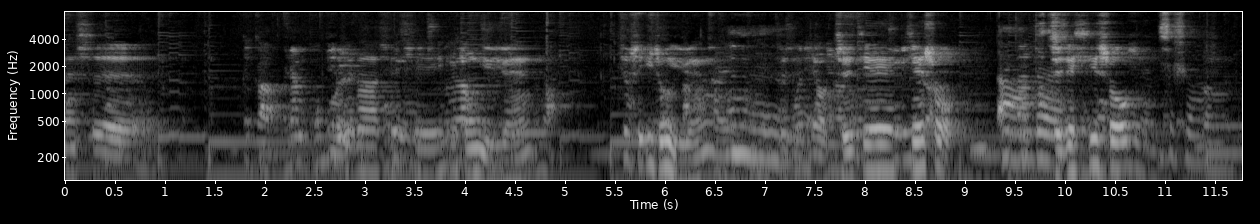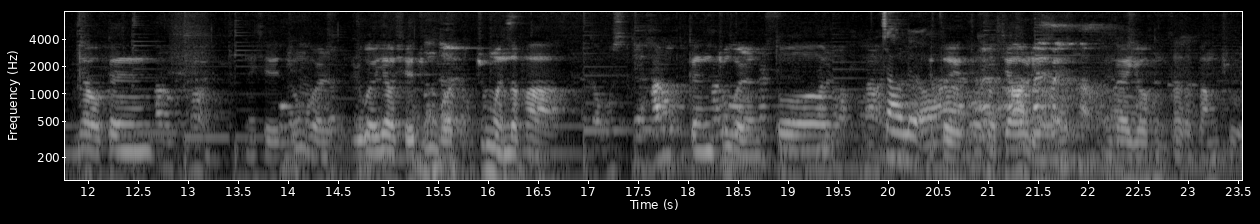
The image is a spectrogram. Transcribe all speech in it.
但是，我觉得学习一种语言，就是一种语言而已，就是要直接接受，直接吸收，吸收，要跟那些中国人，如果要学中国中文的话。跟中国人多交流，对，多多交流应该有很大的帮助。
